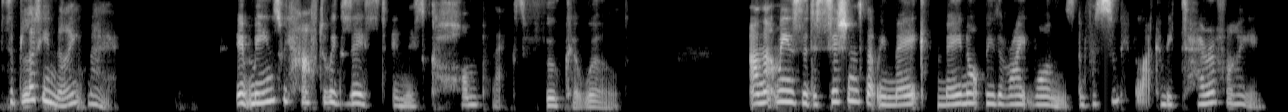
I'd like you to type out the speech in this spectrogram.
it's a bloody nightmare. It means we have to exist in this complex VUCA world. And that means the decisions that we make may not be the right ones. And for some people, that can be terrifying.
